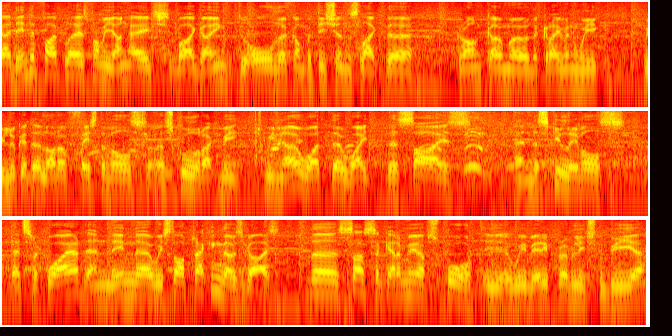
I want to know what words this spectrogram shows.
We identify players from a young age by going to all the competitions like the Grand Como, the Craven Week. We look at a lot of festivals, uh, school rugby. We know what the weight, the size, and the skill levels that's required, and then uh, we start tracking those guys. The SAS Academy of Sport, we're very privileged to be here.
